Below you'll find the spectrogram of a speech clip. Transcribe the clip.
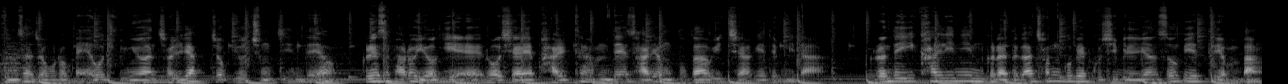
군사적으로 매우 중요한 전략적 요충지인데요. 그래서 바로 여기에 러시아의 발트 함대 사령부가 위치하게 됩니다. 그런데 이 칼리닌그라드가 1991년 소비에트 연방,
